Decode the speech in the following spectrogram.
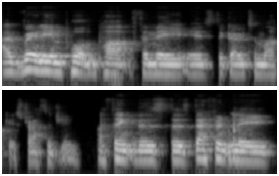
a really important part for me is the go-to-market strategy. I think there's there's definitely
